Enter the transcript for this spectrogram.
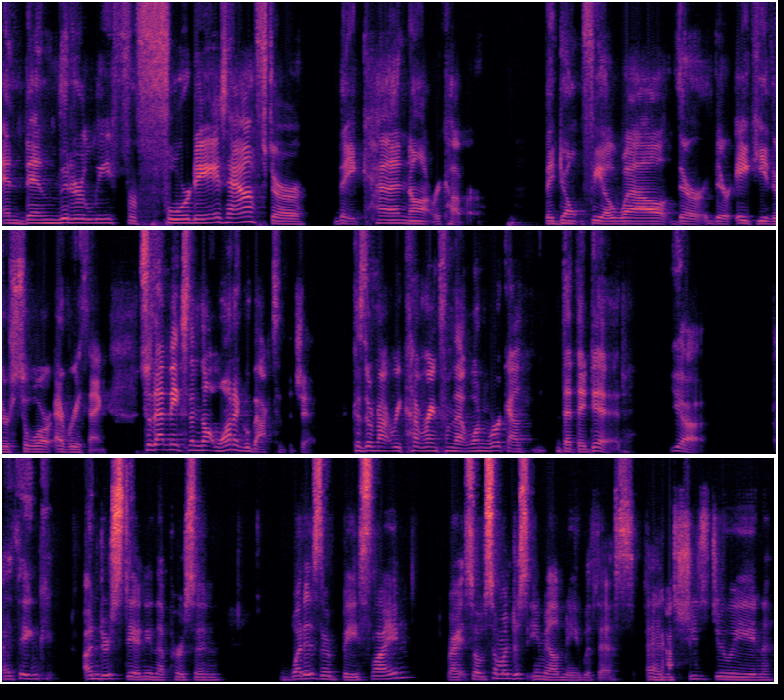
and then literally for four days after they cannot recover. They don't feel well. They're they're achy. They're sore. Everything. So that makes them not want to go back to the gym because they're not recovering from that one workout that they did. Yeah, I think understanding that person, what is their baseline, right? So someone just emailed me with this, and Okay. she's doing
